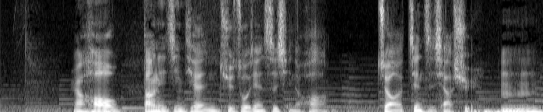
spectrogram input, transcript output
然后当你今天去做一件事情的话，就要坚持下去，嗯，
